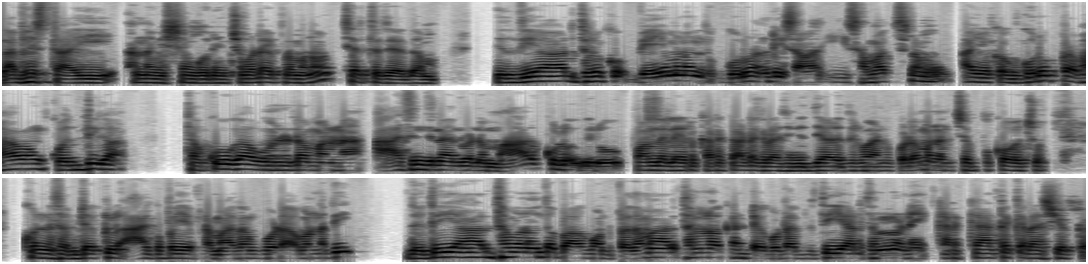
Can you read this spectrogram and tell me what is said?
లభిస్తాయి అన్న విషయం గురించి కూడా ఇప్పుడు మనం చర్చ చేద్దాం. విద్యార్థులకు వ్యయమనందు గురు అంటే ఈ ఈ సంవత్సరము ఆ యొక్క గురు ప్రభావం కొద్దిగా తక్కువగా ఉండడం వలన ఆశించినటువంటి మార్కులు వీరు పొందలేరు. కర్కాటక రాశి విద్యార్థులు అని కూడా మనం చెప్పుకోవచ్చు. కొన్ని సబ్జెక్టులు ఆగిపోయే ప్రమాదం కూడా ఉన్నది. ద్వితీయార్థమునందు బాగుంటుంది. ప్రథమార్థంలో కంటే కూడా ద్వితీయార్థంలోనే కర్కాటక రాశి యొక్క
